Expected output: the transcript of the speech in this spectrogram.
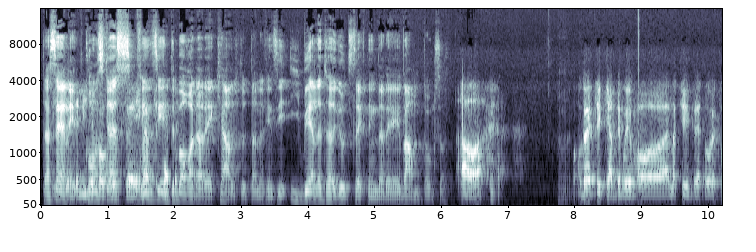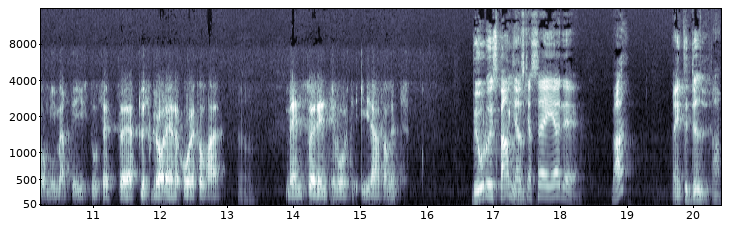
Där ser ni, konstgräs finns innan- inte bara där det är kallt, utan det finns i, väldigt hög utsträckning där det är varmt också. Ja. Man börjar tycka att det borde vara naturgräs året om i och med att det är i stort sett eh, plusgrader året om här. Men så är det inte i, vårt, i det här fallet. Bor du i Spanien? kanske ska säga det. Va? Nej, inte du. Ja.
